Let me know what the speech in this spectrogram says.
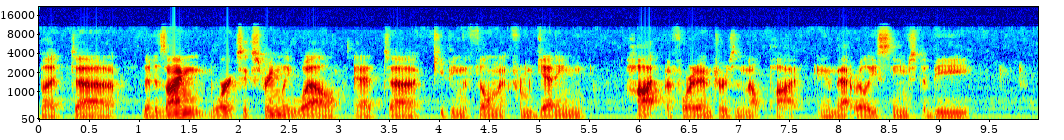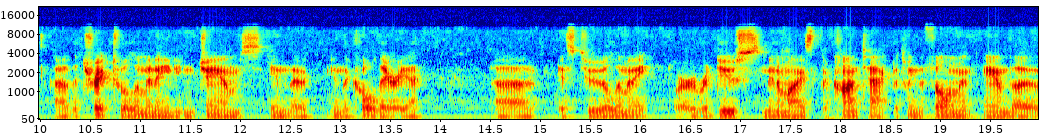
But uh, the design works extremely well at uh, keeping the filament from getting hot before it enters the melt pot, and that really seems to be the trick to eliminating jams in the in the cold area uh, is to eliminate or reduce, minimize the contact between the filament and the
